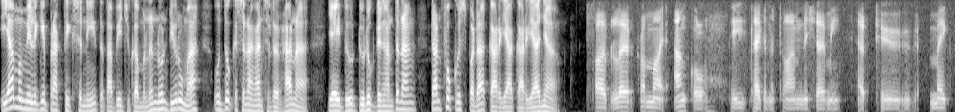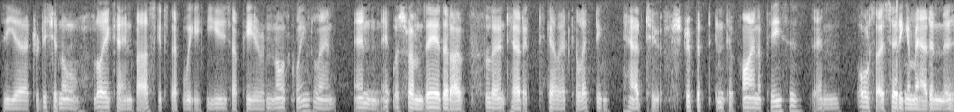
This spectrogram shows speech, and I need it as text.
Ia memiliki praktik seni tetapi juga menenun di rumah untuk kesenangan sederhana, yaitu duduk dengan tenang dan fokus pada karya-karyanya. I've learned from my uncle. He's taken the time to show me how to make the uh, traditional lawyer cane baskets that we use up here in North Queensland. And it was from there that I've learned how to go out collecting, how to strip it into finer pieces and also setting them out in the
